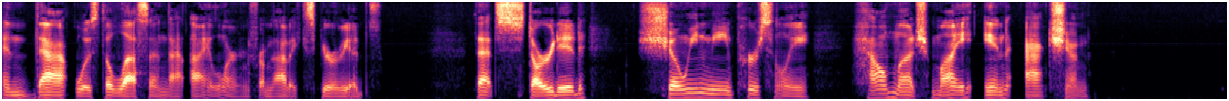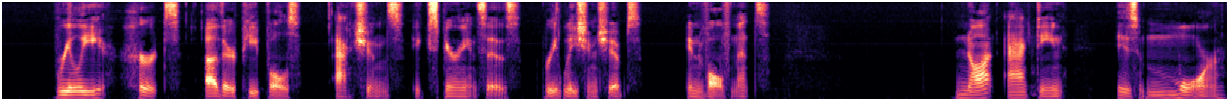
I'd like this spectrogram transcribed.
And that was the lesson that I learned from that experience that started showing me personally how much my inaction really hurts other people's actions, experiences, relationships, involvements. Not acting is more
